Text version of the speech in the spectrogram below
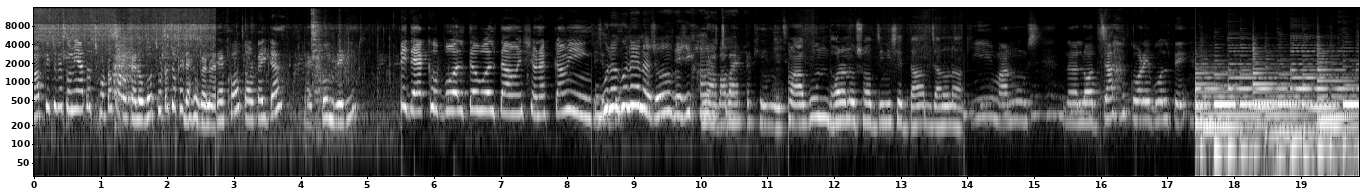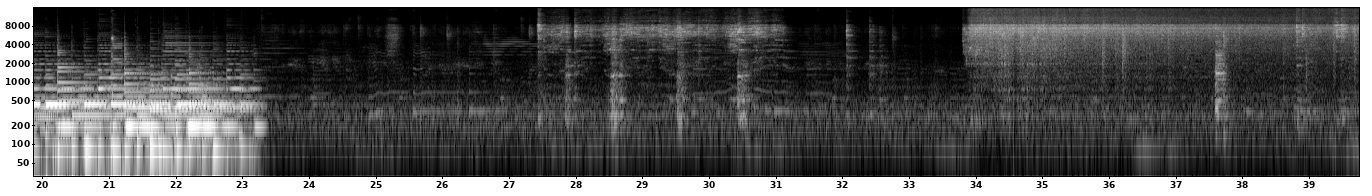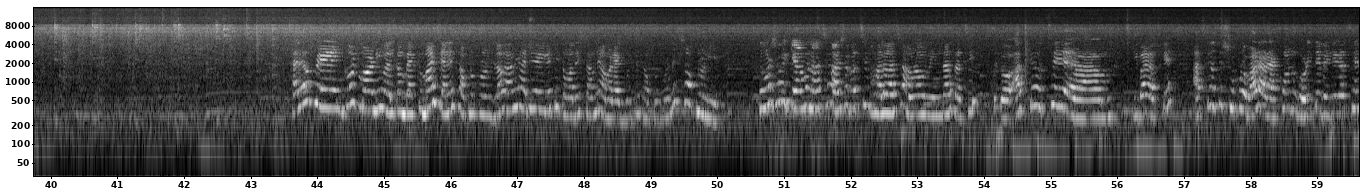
সব কিছুকে তুমি এত ছোট করো কেন গো? ছোট চোখে দেখো কেন? দেখো তরকারিটা একদম রেডি এই দেখো বলতে বলতে আমার সোনা কামিং গুনে গুনে না চো বেশি খাওয়া না বাবা একটা খেয়ে নিয়েছে। আগুন ধরানো সব জিনিসের দাম জানো না। কি মানুষ লজ্জা করে বলতে। স্বপ্নপূরণ ব্লগ। আমি হাজির হয়ে গেছি তোমাদের সামনে আমার এক বছর স্বপ্নপূরণের স্বপ্ন নিয়ে। তোমার সবাই কেমন আছো? আশা করছি ভালো আছো আমরাও বিন্দাস আছি। তো আজকে হচ্ছে আম, কি বার আজকে? আজকে হচ্ছে শুক্রবার আর এখন ঘড়িতে বেজে গেছে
